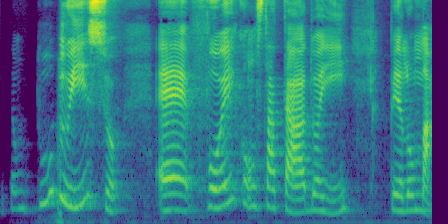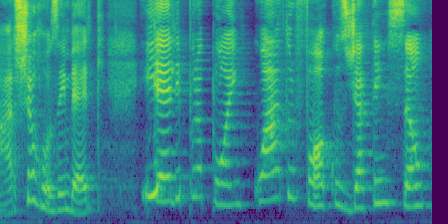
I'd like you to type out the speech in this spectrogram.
Então, tudo isso é, foi constatado aí pelo Marshall Rosenberg e ele propõe quatro focos de atenção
